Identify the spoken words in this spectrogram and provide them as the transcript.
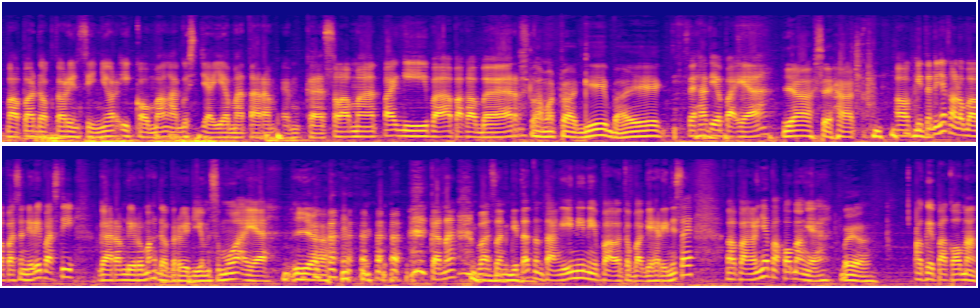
Bapak Dr. Insinyur Ikomang Agus Jaya Mataram MK. Selamat pagi Pak, apa kabar? Selamat pagi, baik. Sehat ya Pak ya? Ya, sehat. Oke, tentunya kalau Bapak sendiri pasti garam di rumah udah beriodium semua ya. Iya. Karena bahasan kita tentang ini nih Pak untuk pagi hari ini. Saya eh, panggilnya Pak Komang ya. Baik. Oke Pak Komang,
